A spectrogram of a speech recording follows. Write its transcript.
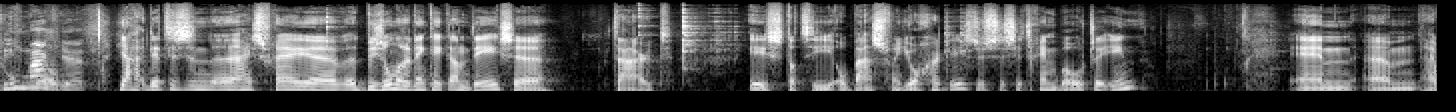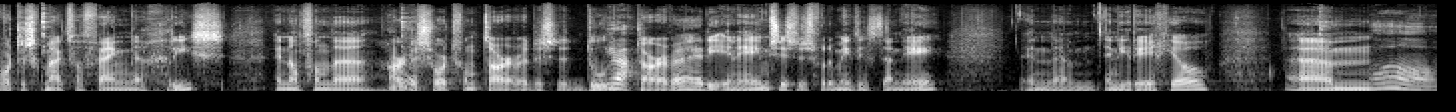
Hoe maak je het? ja, dit is een, eh, hij is vrij... eh, het bijzondere denk ik aan deze taart is dat hij op basis van yoghurt is. Dus er zit geen boter in. En ehm, hij wordt dus gemaakt van fijn eh, gries. En dan van de harde soort van tarwe. Dus de doeltarwe, hè, die inheems is. Dus voor de Méditerranee. En, ehm, en die regio. Ehm, oh.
